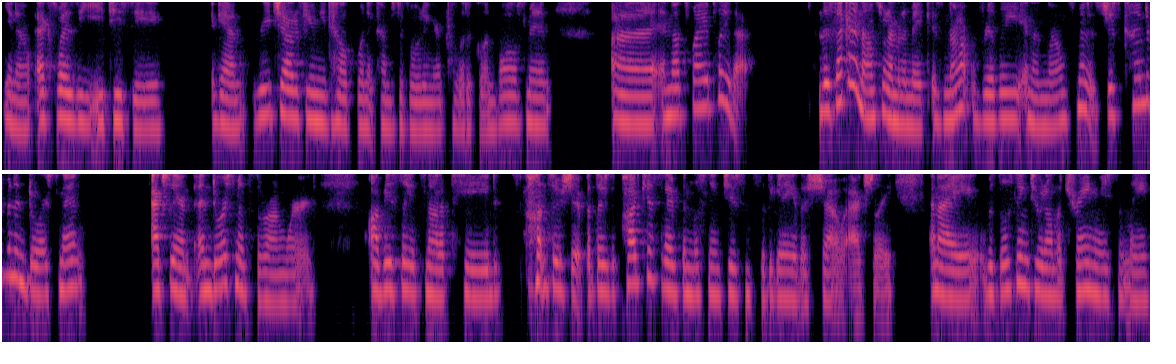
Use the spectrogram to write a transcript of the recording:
you know xyz etc again reach out if you need help when it comes to voting or political involvement uh, and that's why i play that the second announcement I'm going to make is not really an announcement. It's just kind of an endorsement. Actually, an endorsement's the wrong word. Obviously, it's not a paid sponsorship, but there's a podcast that I've been listening to since the beginning of the show, actually. And I was listening to it on the train recently,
